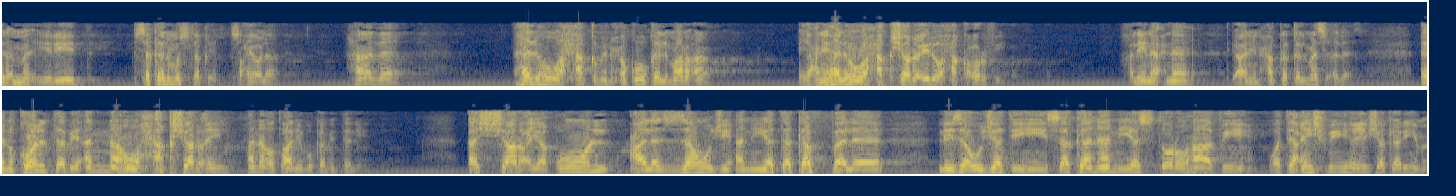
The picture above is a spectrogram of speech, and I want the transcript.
لما يريد سكن مستقل صحيح ولا؟ هذا هل هو حق من حقوق المرأة؟ يعني هل هو حق شرعي لو حق عرفي؟ خلينا إحنا يعني نحقق المسألة. إن قلت بأنه حق شرعي أنا أطالبك بالدليل. الشرع يقول على الزوج أن يتكفل لزوجته سكنا يسترها فيه وتعيش فيه عيشة كريمة.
